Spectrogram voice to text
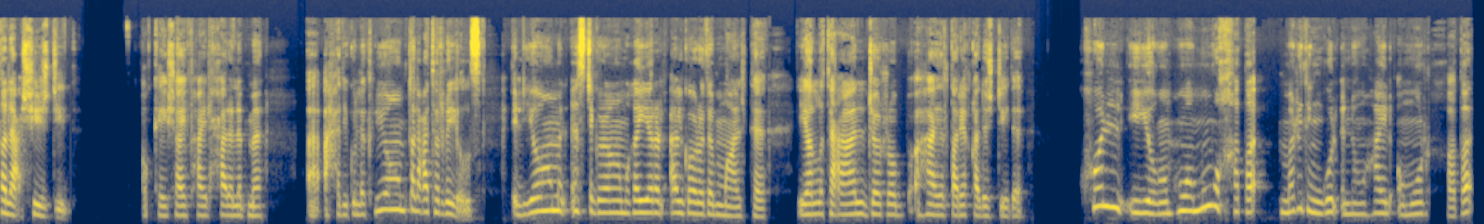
طلع شيء جديد. okay شايف هاي الحالة لما أحد يقول لك اليوم طلعت ال reels اليوم الإنستغرام غير ال algorithm مالته يلا تعال جرب هاي الطريقة الجديدة كل يوم هو مو خطأ ما نريد نقول إنه هاي الأمور خطأ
